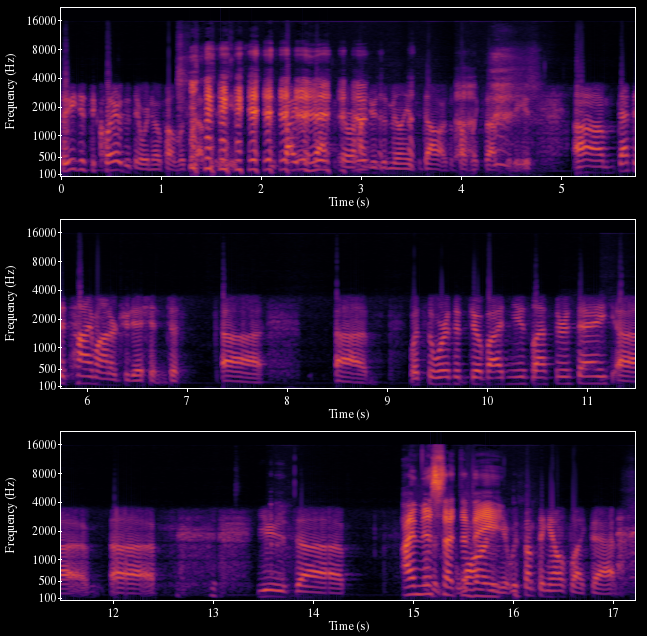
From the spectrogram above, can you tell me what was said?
So he just declared that there were no public subsidies, despite the fact that there were hundreds of millions of dollars of public subsidies. Um, that's a time-honored tradition. Just uh, uh, what's the word that Joe Biden used last Thursday? Uh, uh, used. Uh, I missed that debate. It was something else like that.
